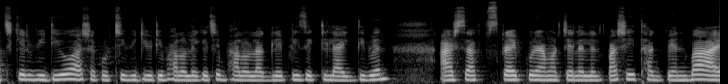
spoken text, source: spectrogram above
আজকের ভিডিও আশা করছি ভিডিওটি ভালো লেগেছে। ভালো লাগলে প্লিজ একটি লাইক দিবেন। আর সাবস্ক্রাইব করে আমার চ্যানেলের পাশেই থাকবেন। বাই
